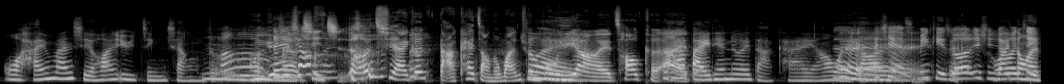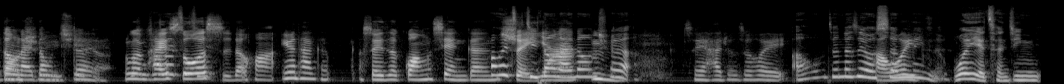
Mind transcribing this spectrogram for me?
我还蛮喜欢郁金香的。郁金香合起来跟打开长得完全不一样，哎，超可爱。它白天就会打开，然后晚上。而且 Miki 说郁金香会自己动来动去的。如果拍缩时的话，因为它可。随着光线跟水压，动来动去，所以它就是会哦，真的是有生命的。我也曾经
